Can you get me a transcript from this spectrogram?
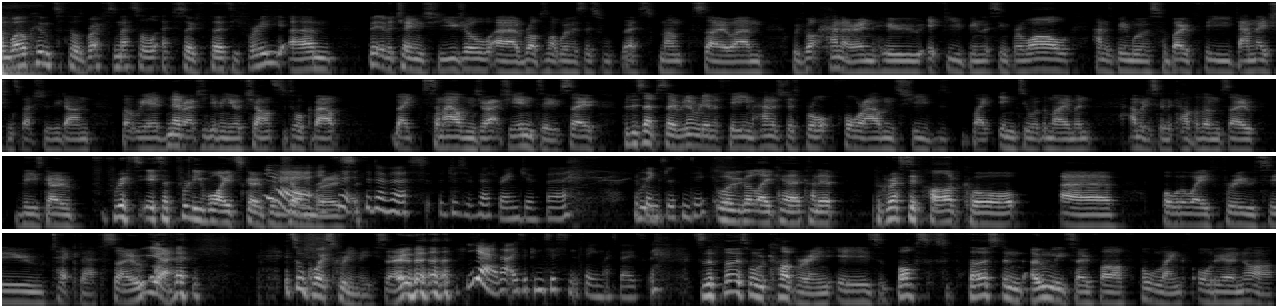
And welcome to Phil's Breakfast Metal, episode 33. Um, bit of a change to usual. Uh, Rob's not with us this this month, so um, we've got Hannah in, who, if you've been listening for a while, Hannah's been with us for both the Damnation specials we've done, but we have never actually given you a chance to talk about like some albums you're actually into. So for this episode, we don't really have a theme. Hannah's just brought four albums she's like into at the moment, and we're just going to cover them. So these go pretty. It's a pretty wide scope Yeah, of genres. it's a, it's a diverse, just diverse range of, uh, of things to listen to. Well, we've got like a kind of progressive hardcore uh, all the way through to tech death. So yeah, it's all quite screamy. So Yeah, that is a consistent theme, I suppose. so the first one we're covering is Bossk's first and only so far full length audio noir.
